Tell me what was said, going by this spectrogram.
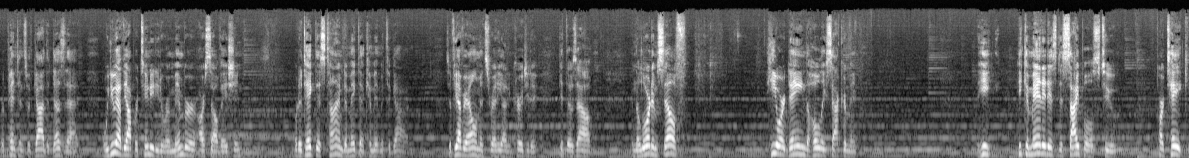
repentance with God that does that. But we do have the opportunity to remember our salvation or to take this time to make that commitment to God. So if you have your elements ready, I'd encourage you to get those out. And the Lord Himself he ordained the holy sacrament. He, he commanded his disciples to partake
